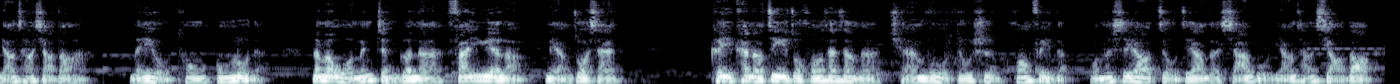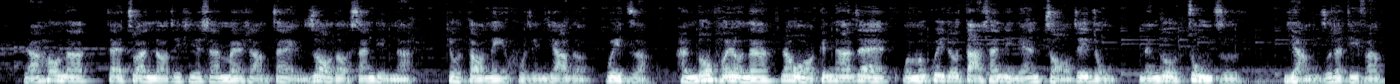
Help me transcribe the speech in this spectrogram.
羊肠小道哈，没有通公路的。那么我们整个呢翻越了两座山，可以看到这一座荒山上呢全部都是荒废的。我们是要走这样的峡谷羊肠小道，然后呢再转到这些山脉上，再绕到山顶呢，就到那户人家的位置啊。很多朋友呢，让我跟他在我们贵州大山里面找这种能够种植、养殖的地方。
